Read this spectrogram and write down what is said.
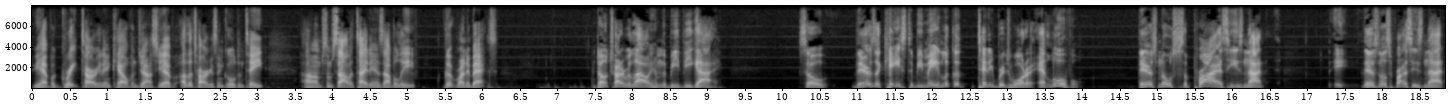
You have a great target in Calvin Johnson. You have other targets in Golden Tate, um, some solid tight ends, I believe, good running backs. Don't try to rely on him to be the guy. So there's a case to be made. Look at Teddy Bridgewater at Louisville. There's no surprise he's not. There's no surprise he's not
